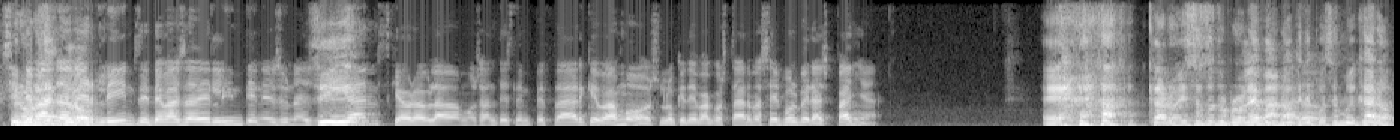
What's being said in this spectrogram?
Si Pero, te vas ejemplo, a Berlín, si te vas a Berlín tienes unas sí. que ahora hablábamos antes de empezar, que vamos, lo que te va a costar va a ser volver a España. Eh, claro, eso es otro problema, ¿no? Que te puede ser muy caro.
